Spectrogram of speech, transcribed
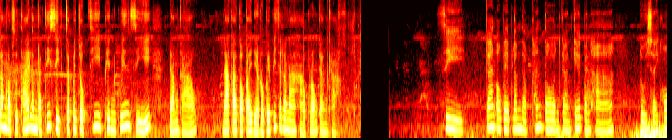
ลำดับสุดท้ายลำดับที่ 10 จะไปจบที่เพนกวินสีดำขาวนะคะ ต่อไปเดี๋ยวเราไปพิจารณาหาพร้อมกันค่ะ 4. การออกแบบลำดับขั้นตอนการแก้ปัญหา โดยใช้ข้อ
